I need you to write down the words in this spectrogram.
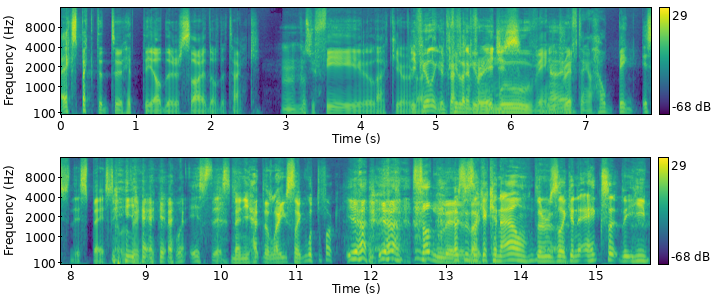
i expected to hit the other side of the tank mm-hmm. because you feel like you're You feel like you're feel for you're moving, Yeah, yeah. drifting. How big is this space? Yeah, yeah. What is this? And then you hit the lights, like, what the fuck? yeah, yeah. Suddenly, This is like, a canal. There was like an exit that he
